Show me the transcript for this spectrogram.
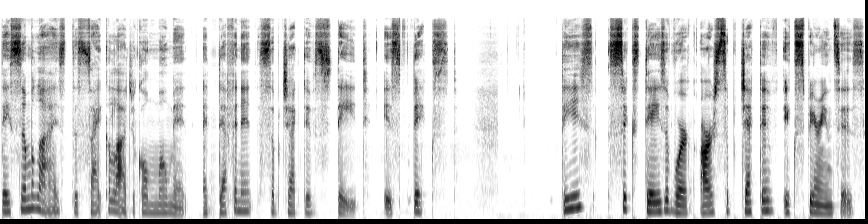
They symbolize the psychological moment a definite subjective state is fixed. These six days of work are subjective experiences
